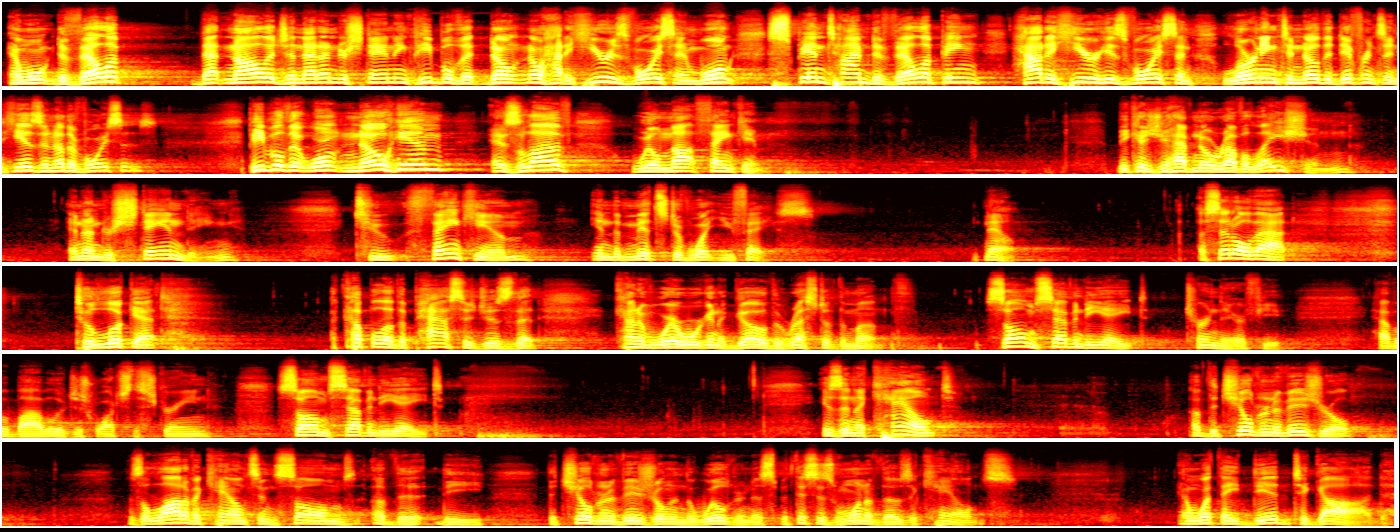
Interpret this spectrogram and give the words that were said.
and won't develop that knowledge and that understanding, people that don't know how to hear His voice and won't spend time developing how to hear His voice and learning to know the difference in His and other voices, people that won't know Him as love will not thank Him because you have no revelation and understanding to thank Him in the midst of what you face. Now, I said all that to look at a couple of the passages that kind of where we're going to go the rest of the month. Psalm 78, turn there if you have a Bible or just watch the screen. Psalm 78 is an account of the children of Israel. There's a lot of accounts in Psalms of the, the, the children of Israel in the wilderness, but this is one of those accounts. And what they did to God.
